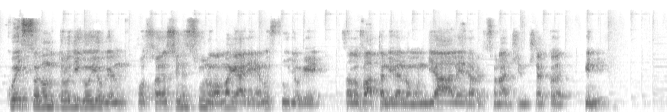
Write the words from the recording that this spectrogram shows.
questo non te lo dico io che non posso essere nessuno, ma magari è uno studio che è stato fatto a livello mondiale da personaggi di un certo... Quindi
